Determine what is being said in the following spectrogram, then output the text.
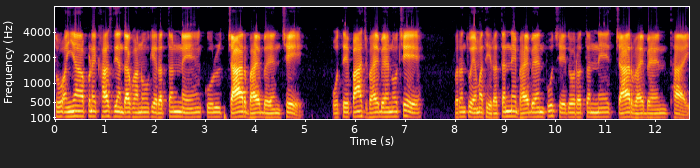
તો અહીંયા આપણે ખાસ ધ્યાન રાખવાનું કે રતનને કુલ ચાર ભાઈ બહેન છે. પોતે પાંચ ભાઈ બહેનો છે, પરંતુ એમાંથી રતનને ભાઈ બહેન પૂછે તો રતનને ચાર ભાઈ બહેન થાય.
